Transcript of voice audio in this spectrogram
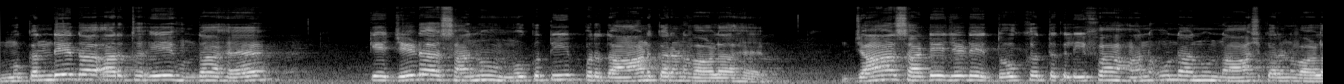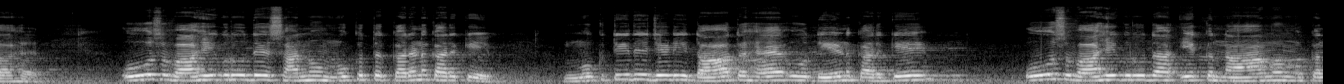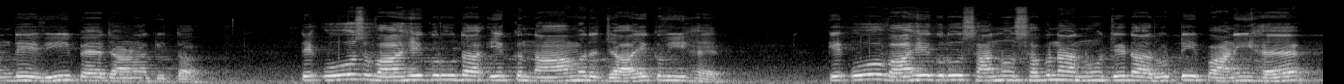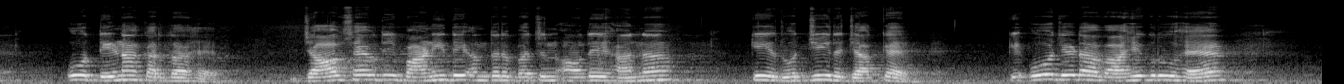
ਮੁਕੰਦੇ ਦਾ ਅਰਥ ਇਹ ਹੁੰਦਾ ਹੈ ਕਿ ਜਿਹੜਾ ਸਾਨੂੰ ਮੁਕਤੀ ਪ੍ਰਦਾਨ ਕਰਨ ਵਾਲਾ ਹੈ, ਜਾਂ ਸਾਡੇ ਜਿਹੜੇ ਦੁੱਖ ਤਕਲੀਫਾਂ ਹਨ, ਉਹਨਾਂ ਨੂੰ ਨਾਸ਼ ਕਰਨ ਵਾਲਾ ਹੈ, ਉਸ ਵਾਹਿਗੁਰੂ ਦੇ ਸਾਨੂੰ ਮੁਕਤ ਕਰਨ ਕਰਕੇ, ਮੁਕਤੀ ਦੀ ਜਿਹੜੀ ਦਾਤ ਹੈ, ਉਹ ਦੇਣ ਕਰਕੇ, ਉਸ ਵਾਹਿਗੁਰੂ ਦਾ ਇੱਕ ਨਾਮ ਮੁਕੰਦੇ ਵੀ ਪੈ ਜਾਣਾ ਕੀਤਾ। ਤੇ ਉਸ ਵਾਹਿਗੁਰੂ ਦਾ ਇੱਕ ਨਾਮ ਰਜਾਇਕ ਵੀ ਹੈ ਕਿ ਉਹ ਵਾਹਿਗੁਰੂ ਸਾਨੂੰ ਸਭਨਾ ਨੂੰ ਜਿਹੜਾ ਰੋਟੀ ਪਾਣੀ ਹੈ, ਉਹ ਦੇਣਾ ਕਰਦਾ ਹੈ। ਜਾਪ ਸਾਹਿਬ ਦੀ ਬਾਣੀ ਦੇ ਅੰਦਰ ਬਚਨ ਆਉਂਦੇ ਹਨ ਕਿ ਰੋਜੀ ਰਜਾਕ ਹੈ ਕਿ ਉਹ ਜਿਹੜਾ ਵਾਹਿਗੁਰੂ ਹੈ,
